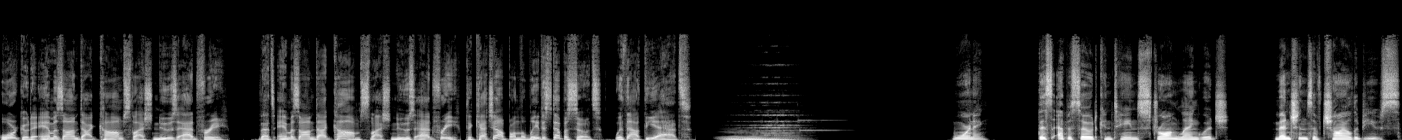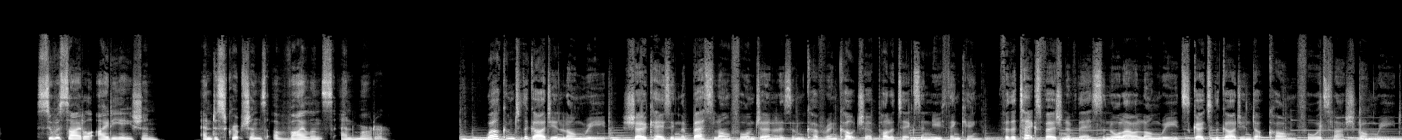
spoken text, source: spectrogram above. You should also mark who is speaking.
Speaker 1: or go to amazon.com slash news ad free. That's amazon.com slash news ad free to catch up on the latest episodes without the ads.
Speaker 2: Warning This episode contains strong language, mentions of child abuse, suicidal ideation, and descriptions of violence and murder.
Speaker 3: Welcome to The Guardian Long Read, showcasing the best long form journalism covering culture, politics, and new thinking. For the text version of this and all our long reads, go to theguardian.com forward slash long read.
